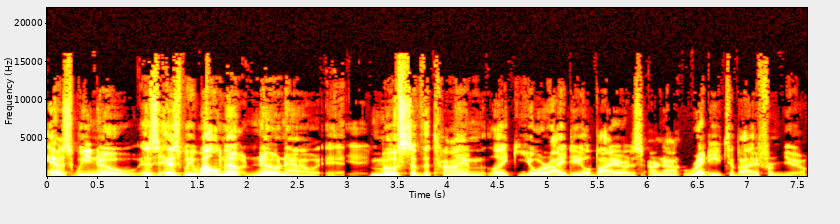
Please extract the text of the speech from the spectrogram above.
as we know as as we well know know now, eh, most of the time like your ideal buyers are not ready to buy from you.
